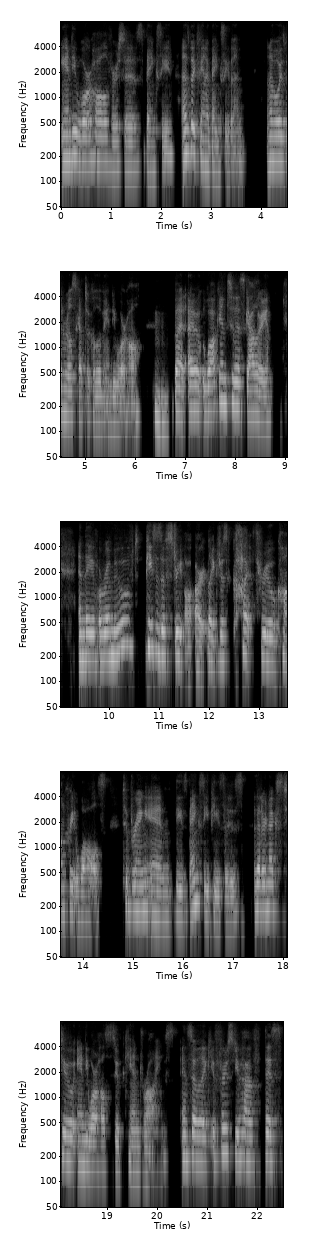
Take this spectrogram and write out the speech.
Andy Warhol versus Banksy. I was a big fan of Banksy then. And I've always been real skeptical of Andy Warhol. Mm-hmm. But I walk into this gallery and they've removed pieces of street art, like just cut through concrete walls to bring in these Banksy pieces that are next to Andy Warhol's soup can drawings. And so, like, first you have this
